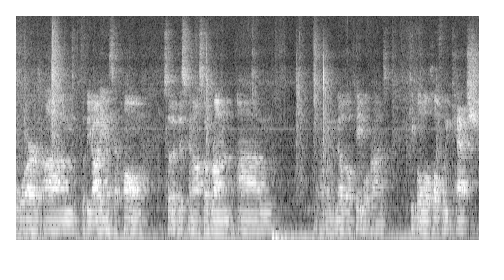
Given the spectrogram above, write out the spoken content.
for, um, for the audience at home, so that this can also run, um, you know, when Millville Cable runs, people will hopefully catch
